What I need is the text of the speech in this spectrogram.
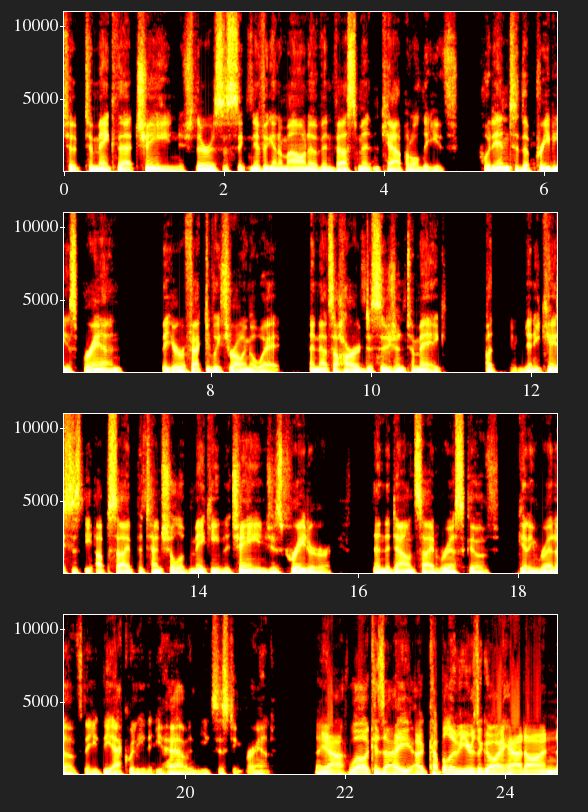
to, to make that change, there is a significant amount of investment and capital that you've put into the previous brand that you're effectively throwing away. And that's a hard decision to make. But in many cases, the upside potential of making the change is greater than the downside risk of getting rid of the, the equity that you have in the existing brand. Yeah, well, because I a couple of years ago I had on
